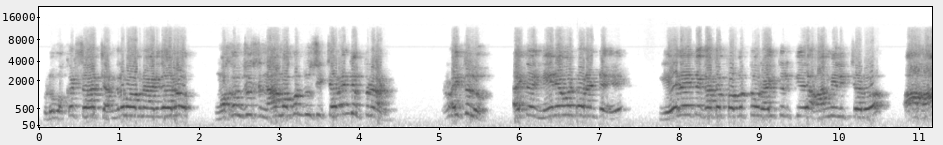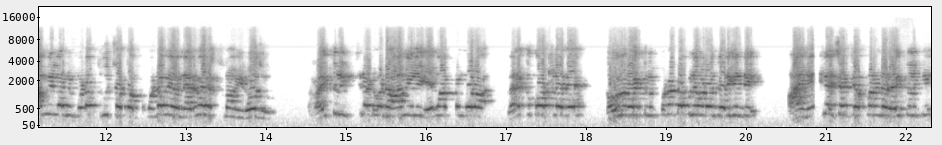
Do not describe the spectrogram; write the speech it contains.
ఇప్పుడు ఒక్కటిసారి చంద్రబాబు నాయుడు గారు ముఖం చూసి నా ముఖం చూసి ఇచ్చారని చెప్తున్నాడు రైతులు. అయితే నేనేమంటానంటే ఏదైతే గత ప్రభుత్వం రైతులకి హామీలు ఇచ్చారో ఆ హామీలను కూడా తూచా తప్పకుండా మేము నెరవేరుస్తున్నాం ఈ రోజు రైతులు ఇచ్చినటువంటి హామీలు ఏమాత్రం కూడా వెనకపోవట్లేదే కౌలు రైతులకు కూడా డబ్బులు ఇవ్వడం జరిగింది. ఆయన ఏం చేశాడు చెప్పనండి రైతులకి?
